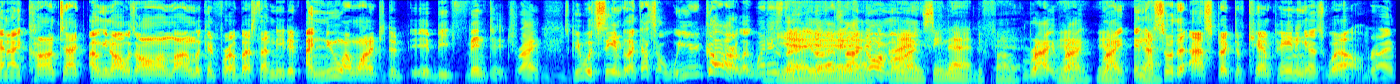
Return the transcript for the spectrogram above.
And I contact, you know, I was all online looking for a bus that I needed. I knew I wanted it to it be vintage, right? Mm-hmm. So people would see it and be like, "That's a weird car. Like, what is that? You know, that's not normal, I right?" ain't seen that before. Right, Yeah, right, yeah, right. And that's sort of the aspect of campaigning as well, mm-hmm. right?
